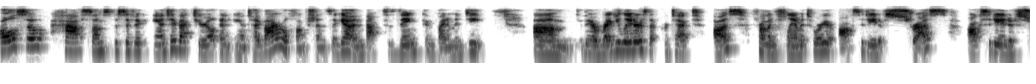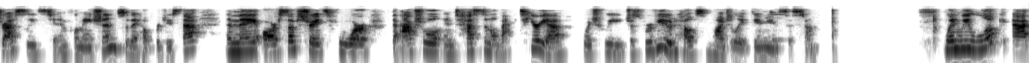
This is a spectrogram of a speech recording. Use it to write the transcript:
also have some specific antibacterial and antiviral functions. Again, back to zinc and vitamin D. Um, they are regulators that protect us from inflammatory or oxidative stress. Oxidative stress leads to inflammation, so they help reduce that. And they are substrates for the actual intestinal bacteria, which we just reviewed helps modulate the immune system. When we look at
